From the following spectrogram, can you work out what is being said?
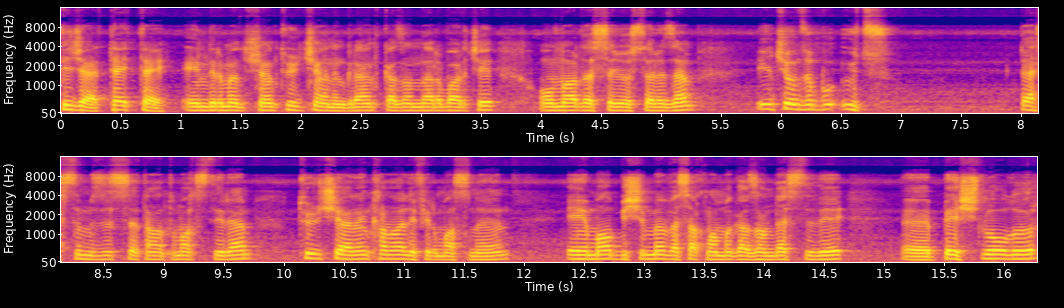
digər tək-tək endirimə düşən Türkiyənin qrant qazanları var ki, onları da sizə göstərəcəm. İlk öncə bu 3 dəstimizi sizə tanıtmaq istəyirəm. Türkiyənin Kanali firmasının emal bişirmə və saxlama qazan dəstidir. 5-li olur.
